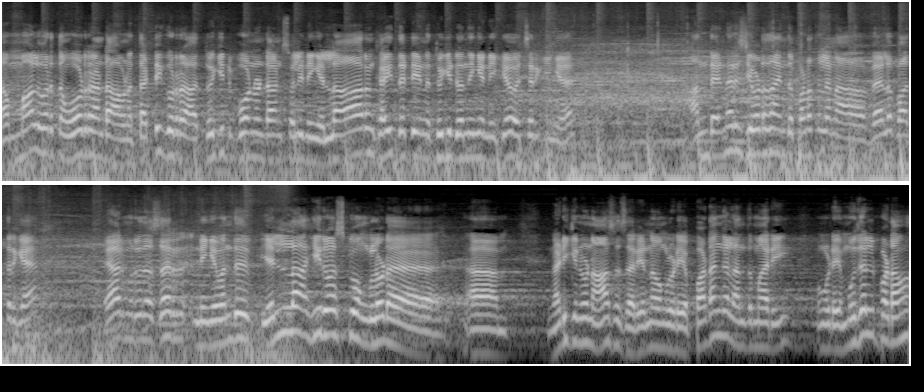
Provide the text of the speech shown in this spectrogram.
நம்மால் ஒருத்தன் ஓடுறான்டா அவனை தட்டி கொடுறா தூக்கிட்டு போகணுண்டான்னு சொல்லி நீங்கள் எல்லாரும் கை தட்டி என்னை தூக்கிட்டு வந்தீங்க நிற்க வச்சுருக்கீங்க. அந்த எனர்ஜியோட தான் இந்த படத்தில் நான் வேலை பார்த்துருக்கேன். AR Murugadoss sir? நீங்கள் வந்து எல்லா ஹீரோஸ்க்கும் உங்களோட நடிக்கணும்னு ஆசை சார். ஏன்னா உங்களுடைய படங்கள் அந்த மாதிரி உங்களுடைய முதல் படம்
